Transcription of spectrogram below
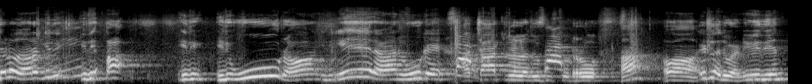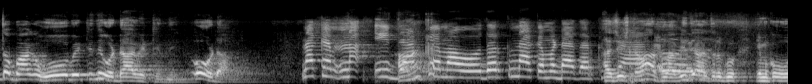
తెలియదు ఇది? ఇది ఆ ఇది ఇది ఊరా ఇది ఏరా అని ఊకే ఆ చాట్లలో? ఆ, ఇట్లా చూడండి. ఇది ఎంత బాగా ఓ పెట్టింది ఓ డా పెట్టింది. ఓ డా. చూసినావా అట్లా విద్యార్థులకు ఈమెకు ఓ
